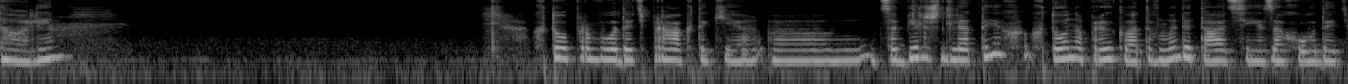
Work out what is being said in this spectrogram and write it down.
Далі. Хто проводить практики, е, це більш для тих, хто, наприклад, в медитації заходить,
